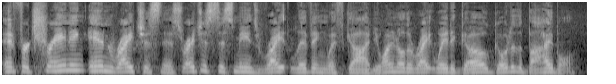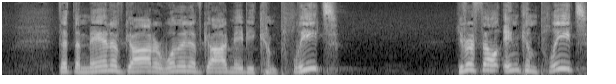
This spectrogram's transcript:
And for training in righteousness. Righteousness means right living with God. You want to know the right way to go? Go to the Bible. That the man of God or woman of God may be complete. You ever felt incomplete?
